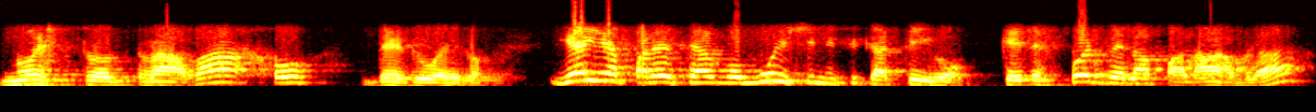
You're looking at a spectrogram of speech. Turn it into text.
nuestro trabajo de duelo. Y ahí aparece algo muy significativo, que después de la palabra,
